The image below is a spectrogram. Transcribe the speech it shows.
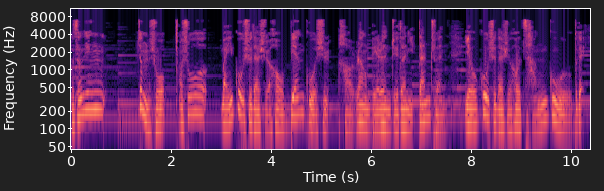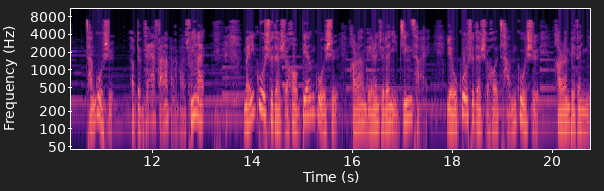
我曾经这么说，我说没故事的时候编故事，好让别人觉得你单纯；有故事的时候藏故不对，藏故事啊对不对，反了反了反了，重新来。没故事的时候编故事，好让别人觉得你精彩；有故事的时候藏故事，好让别人你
